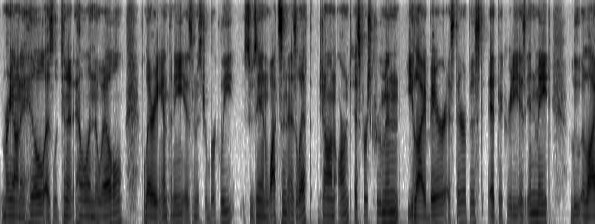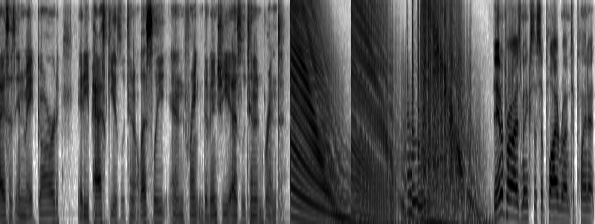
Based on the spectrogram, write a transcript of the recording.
Marianna Hill as Lieutenant Helen Noel, Larry Anthony as Mr. Berkeley, Suzanne Wasson as Leth, John Arndt as first crewman, Eli Behar as therapist, Ed McCready as inmate, Lou Elias as inmate guard, Eddie Paskey as Lieutenant Leslie, and Frank Da Vinci as Lieutenant Brent. The Enterprise makes a supply run to planet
